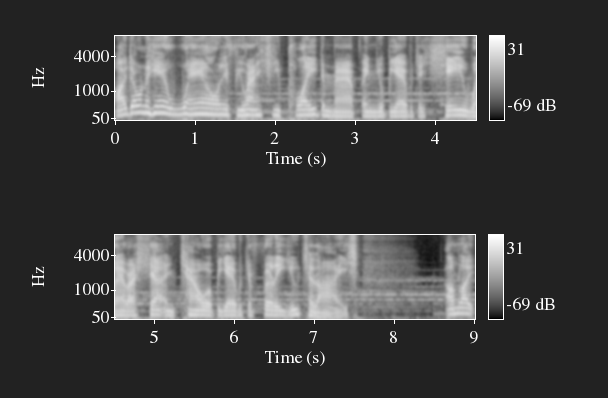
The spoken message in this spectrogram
I don't want to hear, well, if you actually play the map, then you'll be able to see where a certain tower will be able to fully utilize. I'm like,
